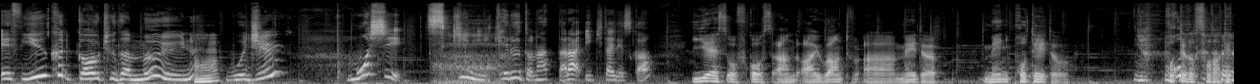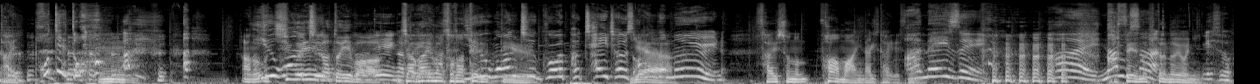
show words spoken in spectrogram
If you could go to the moon, ん would you? もし月に行けるとなったら行きたいですか？Yes of course and I want to、uh, made a many potato. ポテト育てたい。ポテト、あ の宇宙映画といえばじゃがいも育てるって want い to う grow potatoes Yeah. on the moon. 最初のファーマーになりたいですね Amazing. はい。火南部星のさん。人のように Yes, of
